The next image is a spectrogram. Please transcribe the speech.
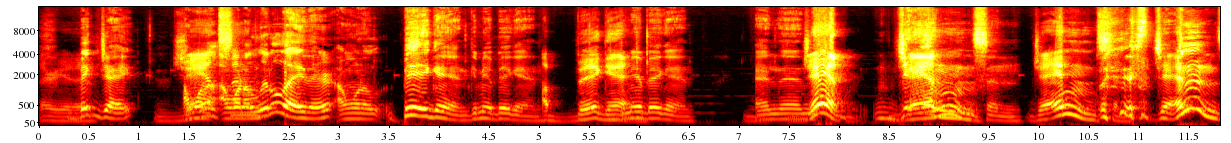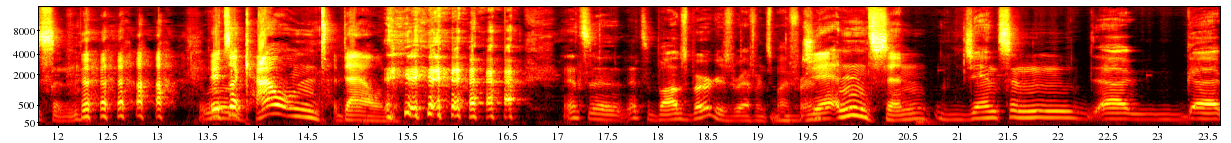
There you go. Big J. I want, Jansen. I want a little A there. I want a big N. Give me a big N. A big in. Give me a N. big N. And then Jan. Jensen. Jensen. Jensen. it's a countdown. That's a that's a Bob's Burgers reference, my friend. Jensen. Jensen. Uh, uh,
